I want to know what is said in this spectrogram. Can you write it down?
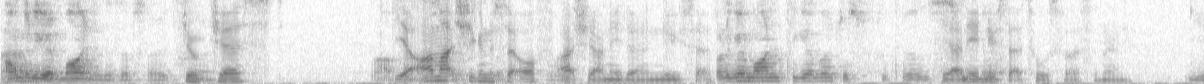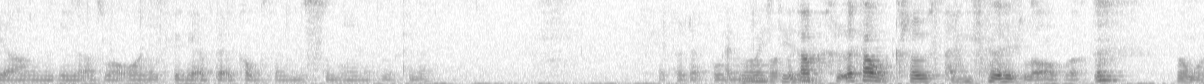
I'm gonna um, go mining this episode. So. junk chest Well, Yeah, I'm actually going to set off. Actually, I need a new set of Wanna tools. go mining together just because? Yeah, I need a new set of tools first, and then. Yeah, I'm gonna do that as well. Oh, I need to go get a bit of cobblestone. There's some here. Look in it. If I don't fall I always do look, how, look how close I am to this lava. oh my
